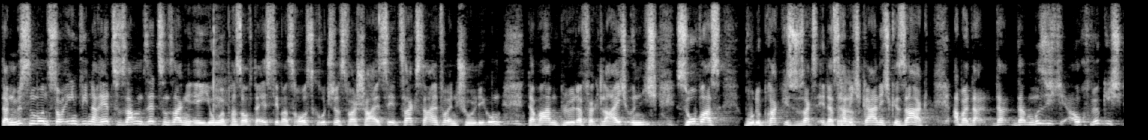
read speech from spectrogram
dann müssen wir uns doch irgendwie nachher zusammensetzen und sagen, ey Junge, pass auf, da ist dir was rausgerutscht, das war scheiße, jetzt sagst du einfach Entschuldigung, da war ein blöder Vergleich und nicht sowas, wo du praktisch so sagst, ey, das ja. habe ich gar nicht gesagt. Aber da, da, da muss ich auch wirklich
